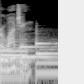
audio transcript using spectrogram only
for watching.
